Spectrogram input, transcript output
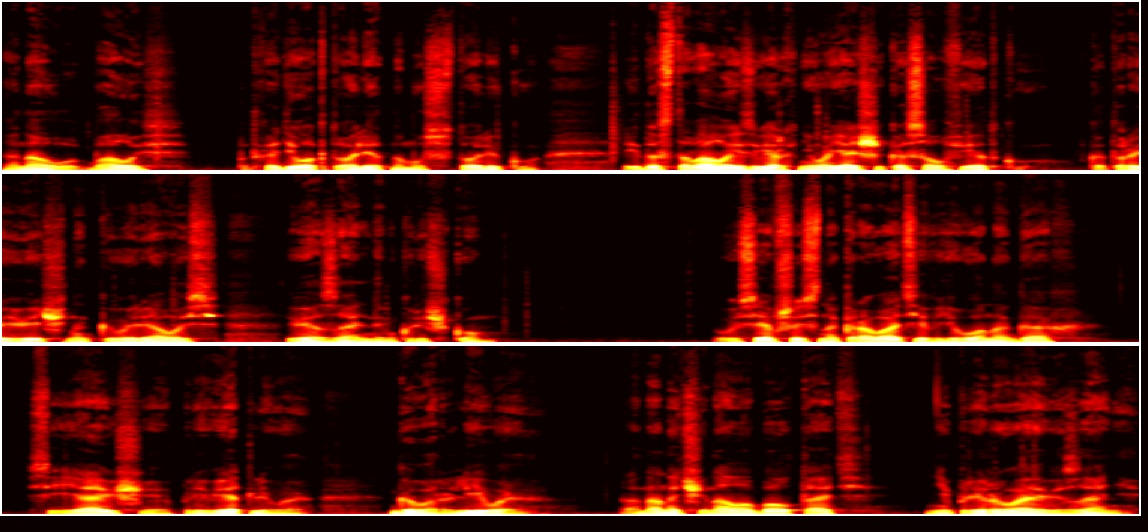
Она улыбалась, подходила к туалетному столику и доставала из верхнего ящика салфетку, в которой вечно ковырялась вязальным крючком. Усевшись на кровати в его ногах, сияющая, приветливая, говорливая, она начинала болтать, не прерывая вязание.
